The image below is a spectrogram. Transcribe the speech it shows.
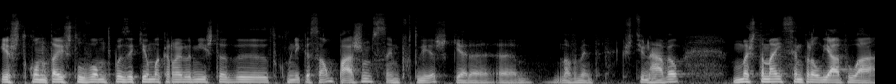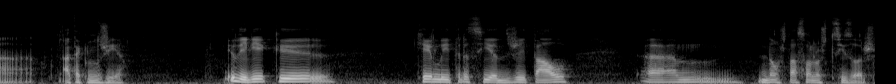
este contexto levou-me depois aqui a uma carreira mista de, de comunicação, pasme-se, em português, que era, novamente, questionável, mas também sempre aliado à, à tecnologia. Eu diria que, que a iliteracia digital um, não está só nos decisores.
